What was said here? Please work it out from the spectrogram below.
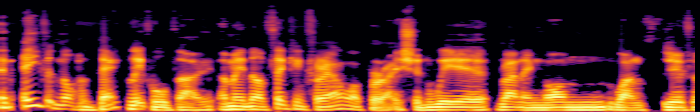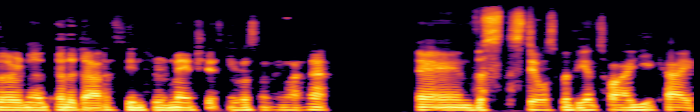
And even not at that level, though. I mean, I'm thinking for our operation, we're running on one server in a, in a data center in Manchester or something like that. And this deals with the entire UK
